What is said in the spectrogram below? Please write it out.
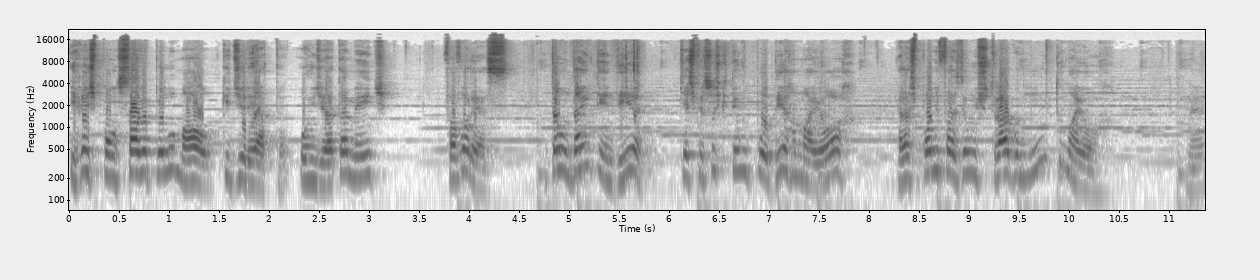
e responsável pelo mal que, direta ou indiretamente, favorece. Então dá a entender que as pessoas que têm um poder maior, elas podem fazer um estrago muito maior. Né?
